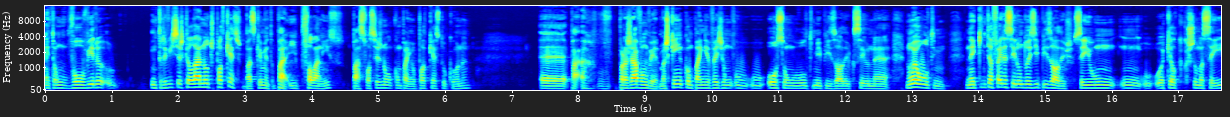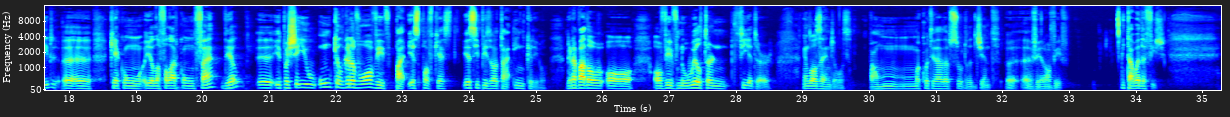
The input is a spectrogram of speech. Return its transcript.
então vou ouvir entrevistas que ele dá noutros podcasts, basicamente. Pá, e por falar nisso, pá, se vocês não acompanham o podcast do Conan, Uh, pá, para já vão ver, mas quem acompanha, vejam, o, o, ouçam o último episódio que saiu na. Não é o último, na quinta-feira saíram dois episódios. Saiu um, um, aquele que costuma sair, uh, que é com ele a falar com um fã dele, uh, e depois saiu um que ele gravou ao vivo. Pá, esse podcast, esse episódio está incrível. Gravado ao, ao, ao, vivo no Wiltern Theatre em Los Angeles. Pá, uma quantidade absurda de gente a, a ver ao vivo. E estava da fixe.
